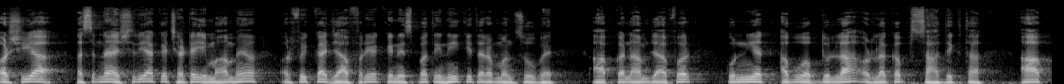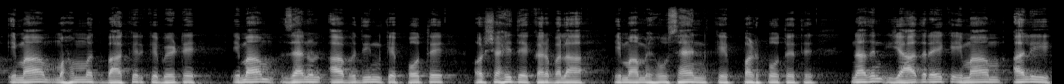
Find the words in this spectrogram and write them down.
और शिया असना अशरिया के छठे इमाम हैं और फ़िक्का जाफ़रिया की नस्बत इन्हीं की तरफ़ मंसूब है। आपका नाम जाफ़र कुनीत अबू अब्दुल्ला और लकब सादिक था। आप इमाम मोहम्मद बाकिर के बेटे, इमाम जैनुल के पोते और शहीद करबला इमाम हुसैन के पढ़ पोते थे। नाजिन, याद रहे कि इमाम अली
